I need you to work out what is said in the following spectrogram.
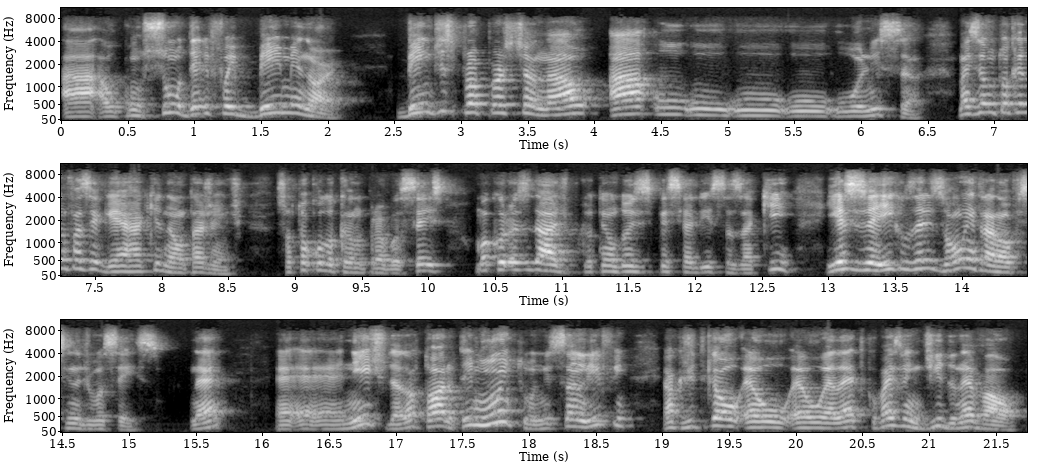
a, a, o consumo dele foi bem menor. Bem desproporcional ao o, o, o, Nissan. Mas eu não estou querendo fazer guerra aqui, não, tá, gente? Só estou colocando para vocês uma curiosidade, porque eu tenho dois especialistas aqui e esses veículos eles vão entrar na oficina de vocês, né? É, é, é nítido, é notório. Tem muito. Nissan Leaf, eu acredito que é o, é o, é o elétrico mais vendido, né, Val?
